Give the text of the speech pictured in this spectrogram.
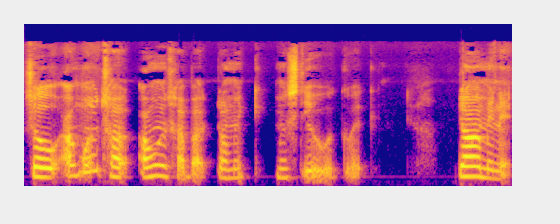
so I want to talk. I want to talk about Dominik Mysterio real quick. Dominik,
